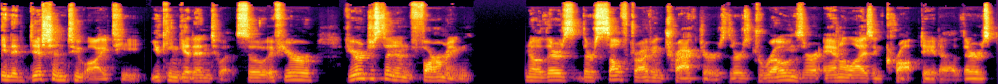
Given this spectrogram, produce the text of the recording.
in addition to IT, you can get into it. So if you're if you're interested in farming, you know, there's there's self-driving tractors, there's drones that are analyzing crop data, there's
